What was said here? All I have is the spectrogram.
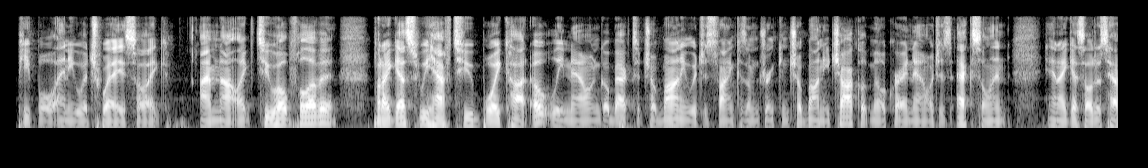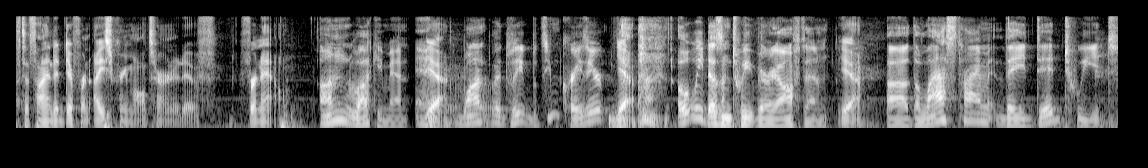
people any which way. So like, I'm not like too hopeful of it. But I guess we have to boycott Oatly now and go back to Chobani, which is fine because I'm drinking Chobani chocolate milk right now, which is excellent. And I guess I'll just have to find a different ice cream alternative for now. Unlucky, man. And Yeah. One, what's even crazier, Yeah, Oatly doesn't tweet very often. yeah, Uh, the last time they did tweet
